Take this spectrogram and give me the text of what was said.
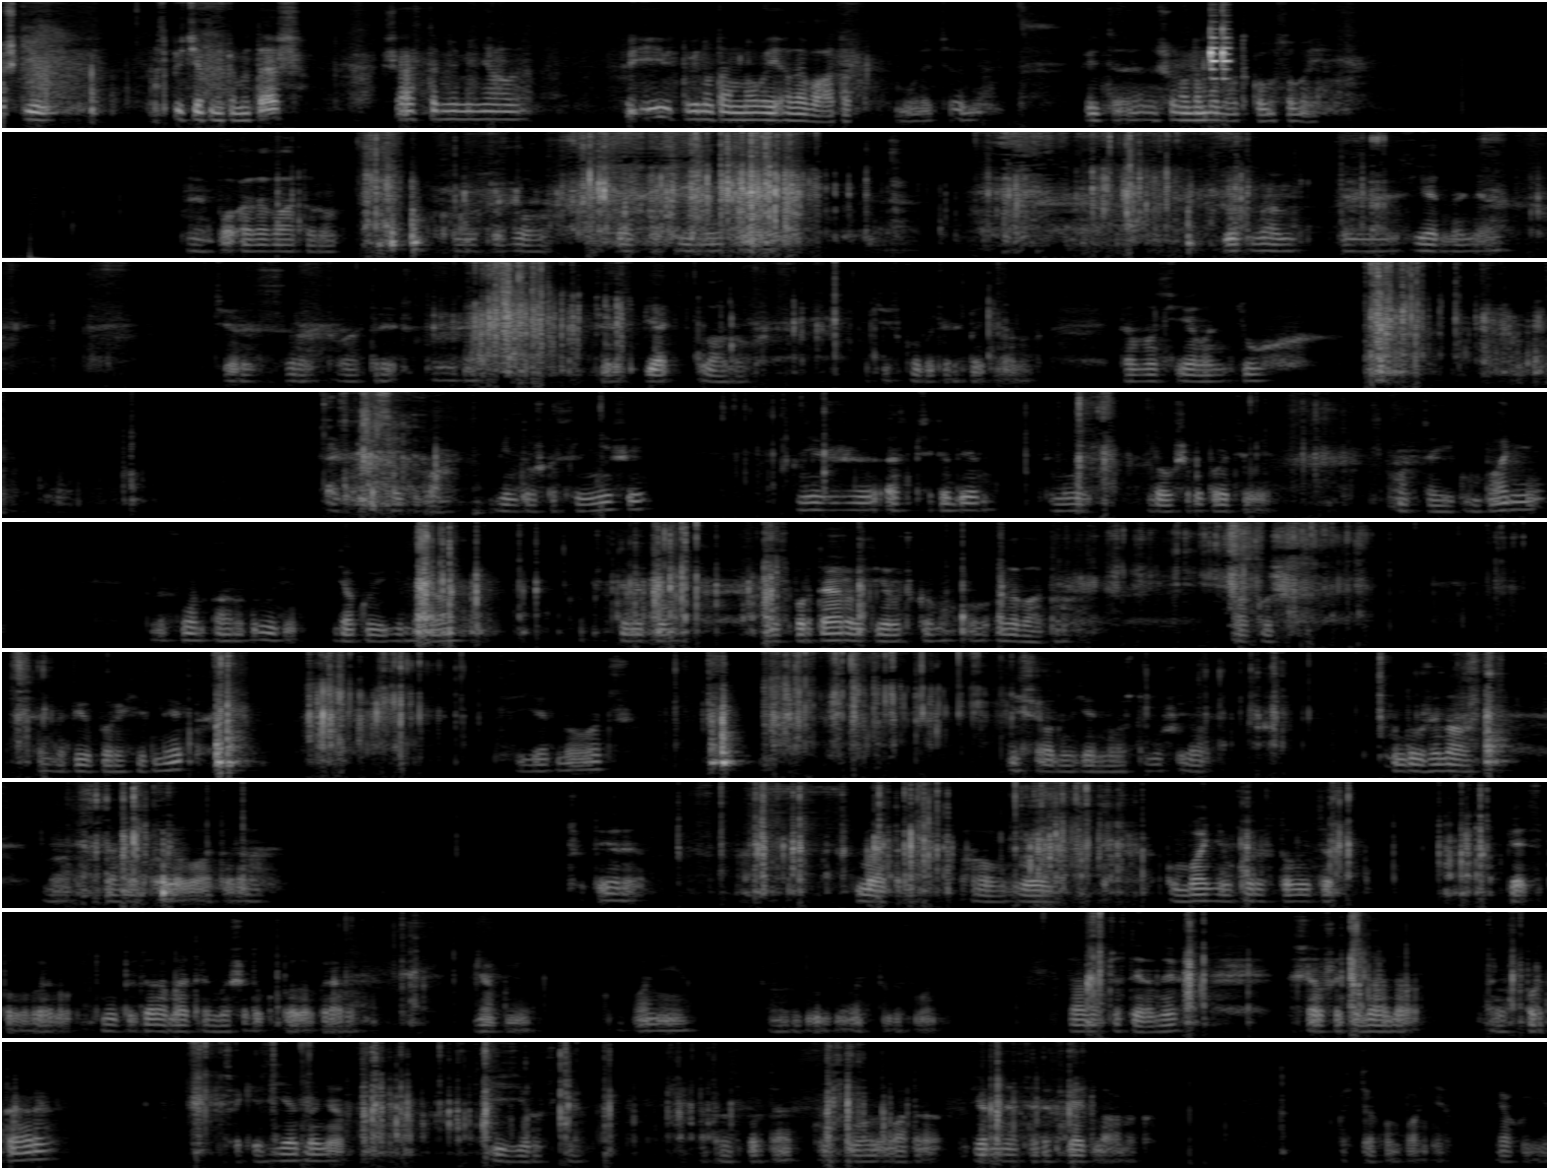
шкіл з підчепниками теж шестерню міняли. І відповідно там новий елеватор буде. Від е, що на домолот колосовий. По елеватору колосового Тут нам е, з'єднання через раз, два, три, чотири, через п'ять ланок. Ці скоби через п'ять ланок. Там у нас є ланцюг С-52. Він трошки сильніший, ніж С-51, тому довше попрацює. Ось це і компанія. Телефон Аро, друзі. Дякую їм за частини по транспортеру, зірочкам по елеватору. Також це напівперехідник, з'єднувач. І ще один з'єднувач, тому що я довжина на цього елеватора 4 метри, а в комбайні використовується 5,5, тому півтора метри ми ще докупили окремо. Дякую компанії. Друзі, ось телефон. Зараз частина в них дешевша ціна на транспортери, всякі з'єднання і зірочки. Транспортер колесового елеватора з'єднання через 5 ланок. Ось ця компанія. Дякую.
